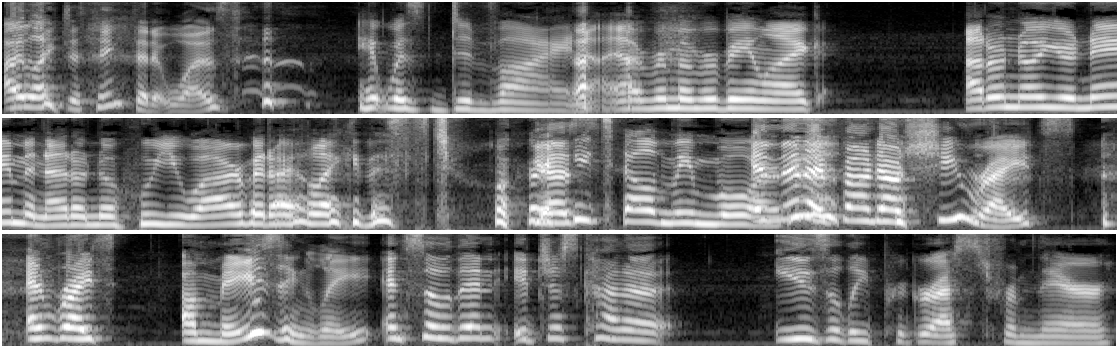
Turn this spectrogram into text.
I like to think that it was. It was divine. I remember being like, I don't know your name and I don't know who you are, but I like this story. Yes. Tell me more. And then I found out she writes and writes amazingly. And so then it just kind of easily progressed from there,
